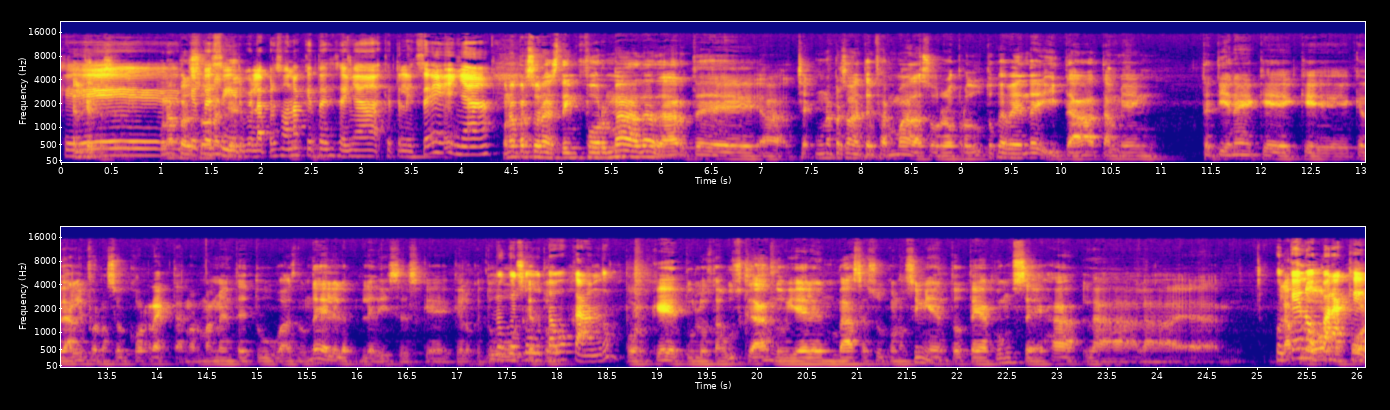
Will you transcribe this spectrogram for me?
Que, que te sirve. Una que te persona que- sirve, la persona que te enseña, que te le enseña. Una persona que esté informada, darte, una persona que esté informada sobre los productos que vende y ta- también te tiene que, que, que dar la información correcta. Normalmente tú vas donde él y le, le dices que, que lo que tú lo que tú estás buscando. por qué tú lo estás buscando y él en base a su conocimiento te aconseja la... la eh, ¿Por la qué no? ¿Para qué?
